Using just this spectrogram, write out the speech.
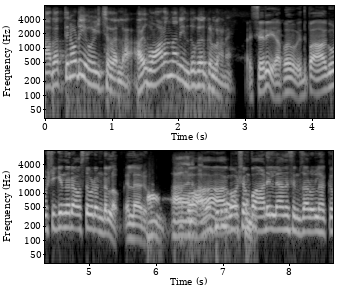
മതത്തിനോട് യോജിച്ചതല്ല. അത് ഓണം തന്നെ ഹിന്ദുക്കൾക്കുള്ളതാണ്. ശരി. അപ്പൊ ഇതിപ്പോ ആഘോഷിക്കുന്ന ഒരു അവസ്ഥ ഇവിടെ ഉണ്ടല്ലോ എല്ലാവരും. ആ, ആ, അപ്പൊ ആ ആഘോഷം പാടില്ല എന്ന് സിംസാറുൽ ഹക്ക്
